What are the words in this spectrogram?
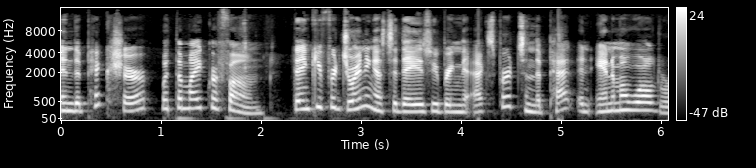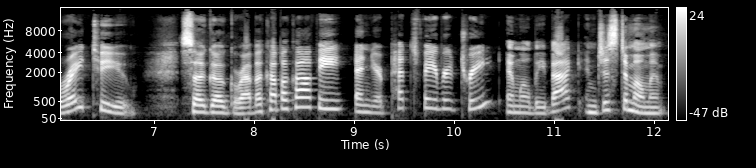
in the picture with the microphone. Thank you for joining us today as we bring the experts in the pet and animal world right to you. So go grab a cup of coffee and your pet's favorite treat, and we'll be back in just a moment.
